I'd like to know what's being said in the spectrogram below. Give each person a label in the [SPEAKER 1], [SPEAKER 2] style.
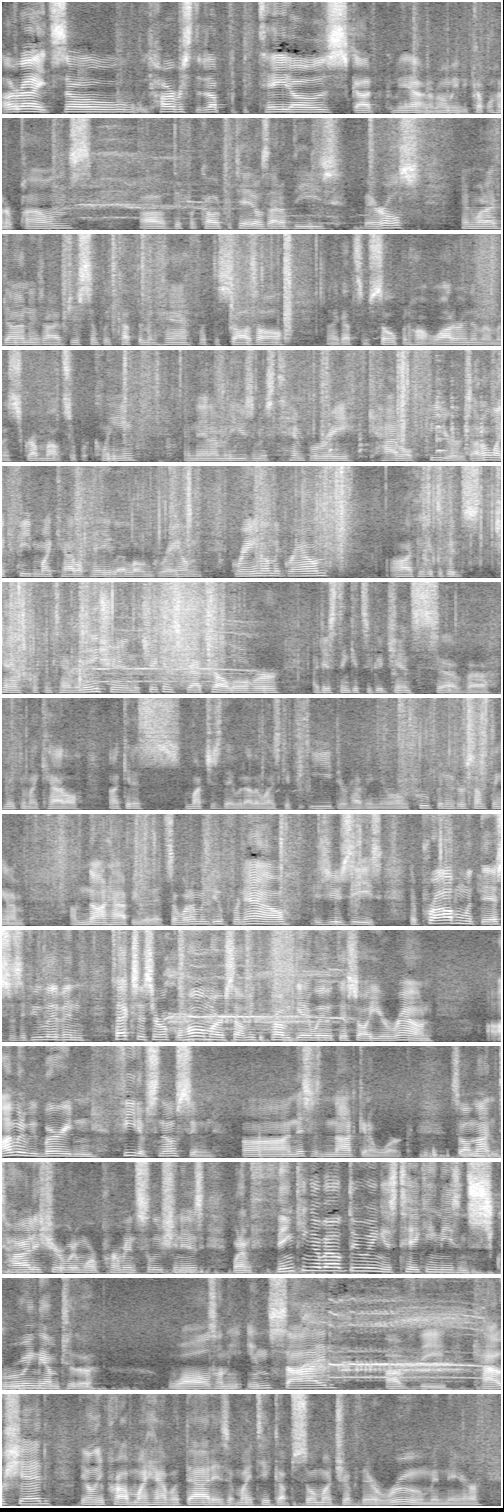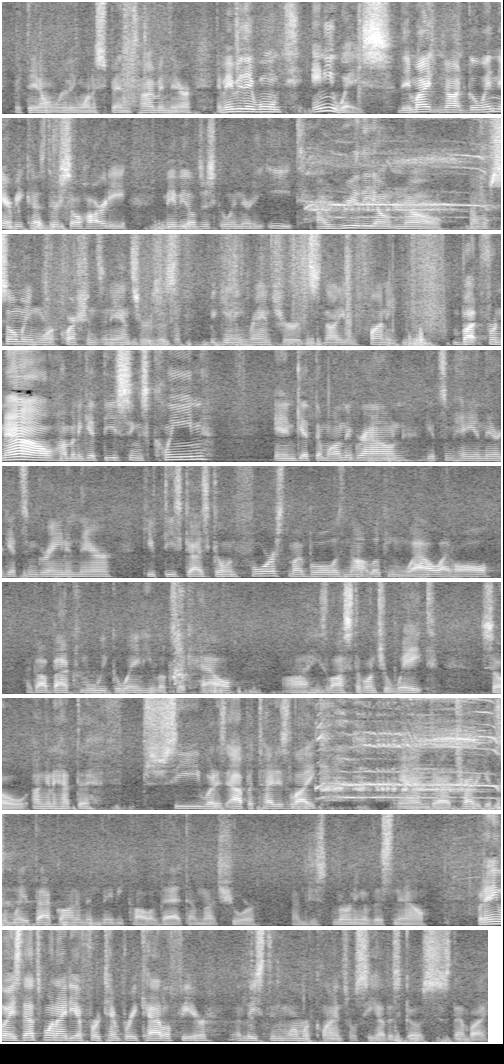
[SPEAKER 1] All right, so we harvested up the potatoes. Got, yeah, I don't know, maybe a couple hundred pounds of different colored potatoes out of these barrels. And what I've done is I've just simply cut them in half with the Sawzall. I got some soap and hot water in them. I'm gonna scrub them out super clean. And then I'm gonna use them as temporary cattle feeders. I don't like feeding my cattle hay, let alone grain, grain on the ground. Uh, I think it's a good chance for contamination. The chickens scratch all over. I just think it's a good chance of uh, making my cattle not get as much as they would otherwise get to eat or having their own poop in it or something. And I'm, I'm not happy with it. So what I'm gonna do for now is use these. The problem with this is if you live in Texas or Oklahoma or something, you could probably get away with this all year round. I'm gonna be buried in feet of snow soon. Uh, and this is not gonna work. So I'm not entirely sure what a more permanent solution is. What I'm thinking about doing is taking these and screwing them to the walls on the inside of the cowshed. The only problem I have with that is it might take up so much of their room in there that they don't really want to spend time in there. And maybe they won't anyways. They might not go in there because they're so hardy. Maybe they'll just go in there to eat. I really don't know. I have so many more questions and answers as a beginning rancher. It's not even funny. But for now, I'm gonna get these things clean and get them on the ground, get some hay in there, get some grain in there, keep these guys going. Forrest, my bull, is not looking well at all. I got back from a week away and he looks like hell. Uh, he's lost a bunch of weight. So I'm gonna have to see what his appetite is like and uh, try to get some weight back on him and maybe call a vet. I'm not sure. I'm just learning of this now. But anyways, that's one idea for a temporary cattle feeder. At least in warmer climates, we'll see how this goes. Stand by.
